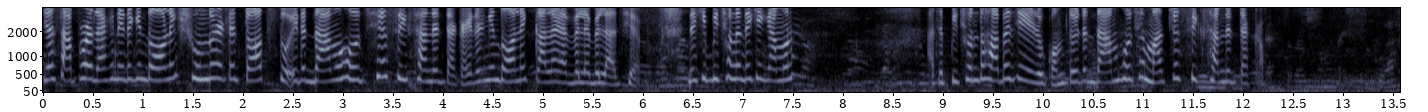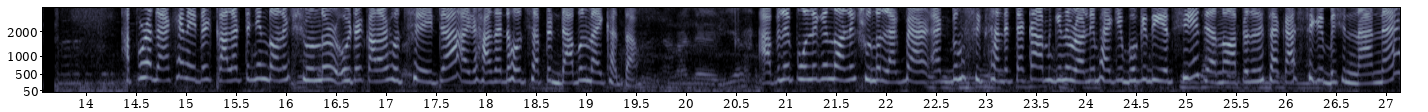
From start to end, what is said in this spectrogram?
জাস্ট আপনারা দেখেন, এটা কিন্তু অনেক সুন্দর একটা টপস তো এটার দামও হচ্ছে সিক্স হান্ড্রেড টাকা। এটার কিন্তু অনেক কালার অ্যাভেলেবেল আছে। দেখি পিছনে দেখি কেমন। আচ্ছা পিছনটা হবে যে এরকম। তো এটার দাম হচ্ছে মাত্র সিক্স হান্ড্রেড টাকা। আপনারা দেখেন, এটার কালারটা কিন্তু অনেক সুন্দর। ওইটার কালার হচ্ছে এটা, আর হাতাটা হচ্ছে আপনার ডাবল মাইক হাতা। আপনাদের পড়লে কিন্তু অনেক সুন্দর লাগবে, আর একদম সিক্স হান্ড্রেড টাকা আমি কিন্তু রনি ভাইকে বকে দিয়েছি, যেন আপনাদের তার কাছ থেকে বেশি না নেয়।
